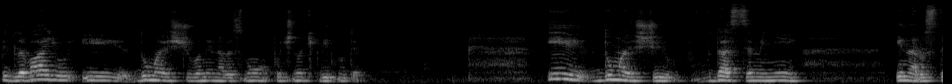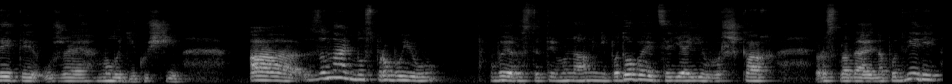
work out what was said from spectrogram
підливаю і думаю, що вони на весну почнуть квітнути. І думаю, що вдасться мені і наростити уже молоді кущі. А зональну спробую виростити. Вона мені подобається. Я її в горшках розкладаю на подвір'ї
